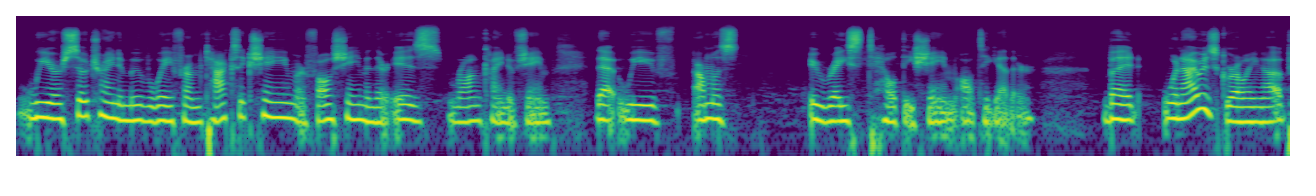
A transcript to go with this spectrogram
we are so trying to move away from toxic shame or false shame, and there is wrong kind of shame, that we've almost erased healthy shame altogether. But when I was growing up,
